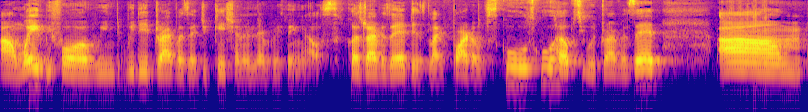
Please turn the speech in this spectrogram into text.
um, way before we, we did driver's education and everything else. Because driver's ed is like part of school. School helps you with driver's ed um,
